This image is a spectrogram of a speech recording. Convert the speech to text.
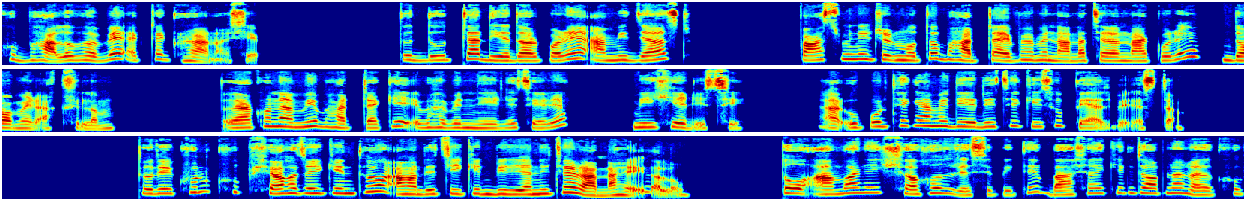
খুব ভালোভাবে একটা ঘ্রাণ আসে। তো দুধটা দিয়ে দেওয়ার পরে আমি জাস্ট পাঁচ মিনিটের মতো ভাতটা এভাবে নাড়াচাড়া না করে দমে রাখছিলাম। তো এখন আমি ভাতটাকে এভাবে নেড়ে চেড়ে মিশিয়ে দিচ্ছি। আর উপর থেকে আমি দিয়ে দিচ্ছি কিছু পেঁয়াজ বেরেস্তা। তো দেখুন, খুব সহজেই কিন্তু আমাদের চিকেন বিরিয়ানিটা রান্না হয়ে গেল। তো আমার এই সহজ রেসিপিতে বাসায় কিন্তু আপনারা খুব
